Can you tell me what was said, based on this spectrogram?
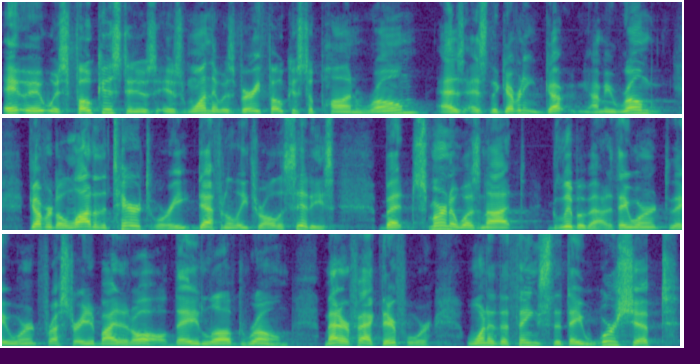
It, it, was focused, it was, it was one that was very focused upon Rome as, as the governing, I mean, Rome governed a lot of the territory, definitely through all the cities, but Smyrna was not glib about it. They weren't, they weren't frustrated by it at all. They loved Rome. Matter of fact, therefore, one of the things that they worshiped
